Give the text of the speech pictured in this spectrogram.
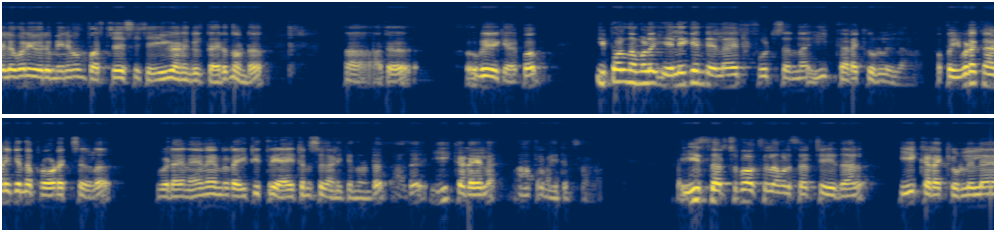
ഡെലിവറി ഒരു മിനിമം പർച്ചേസ് ചെയ്യുകയാണെങ്കിൽ തരുന്നുണ്ട്. അത് ഉപയോഗിക്കാം. ഇപ്പൊ ഇപ്പോൾ നമ്മൾ എലിഗന്റ് എലൈറ്റ് ഫുഡ്സ് എന്ന ഈ കടയ്ക്കുള്ളിലാണ്. അപ്പൊ ഇവിടെ കാണിക്കുന്ന പ്രോഡക്ട്സുകൾ ഇവിടെ nine hundred eighty three items കാണിക്കുന്നുണ്ട്. അത് ഈ കടയിലെ മാത്രം ഐറ്റംസ് ആണ്. ഈ സെർച്ച് ബോക്സിൽ നമ്മൾ സെർച്ച് ചെയ്താൽ ഈ കടയ്ക്കുള്ളിലെ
